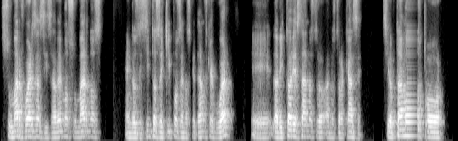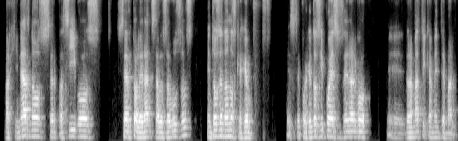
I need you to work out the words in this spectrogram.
sumar fuerzas, si sabemos sumarnos en los distintos equipos en los que tenemos que jugar, eh, la victoria está a nuestro, a nuestro alcance. Si optamos por marginarnos, ser pasivos, ser tolerantes a los abusos, entonces no nos quejemos, este, porque entonces sí puede suceder algo eh, dramáticamente malo.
